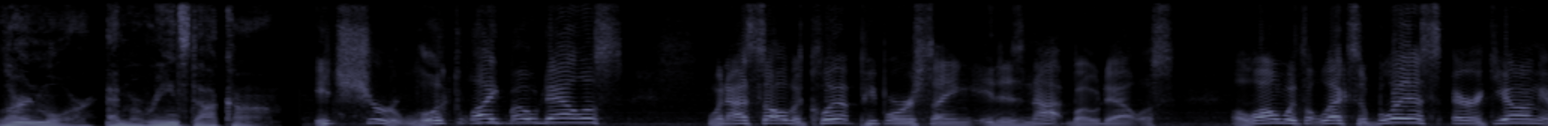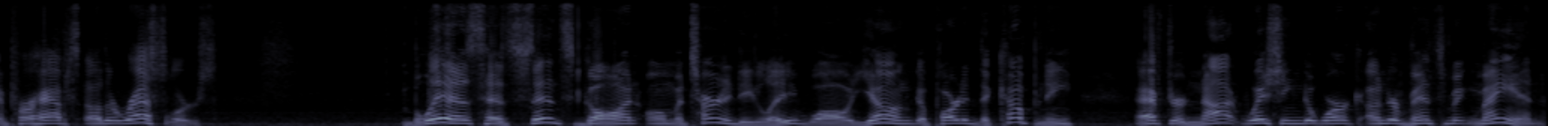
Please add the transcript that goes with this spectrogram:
Learn more at marines.com. It sure looked like Bo Dallas. When I saw the clip, people were saying it is not Bo Dallas, along with Alexa Bliss, Eric Young, and perhaps other wrestlers. Bliss has since gone on maternity leave while Young departed the company after not wishing to work under Vince McMahon.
